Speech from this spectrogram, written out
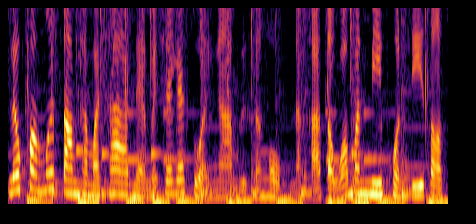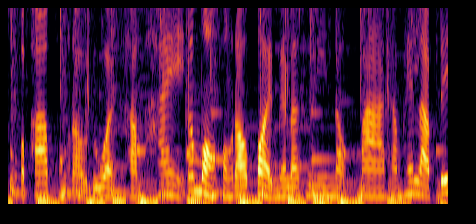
แล้วความมืดตามธรรมชาติเนี่ยไม่ใช่แค่สวยงามหรือสงบนะคะ แต่ว่ามันมีผลดีต่อสุขภาพของเราด้วยทำให้สมองของเราปล่อยเมลาโทนินออกมาทำให้หลับได้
